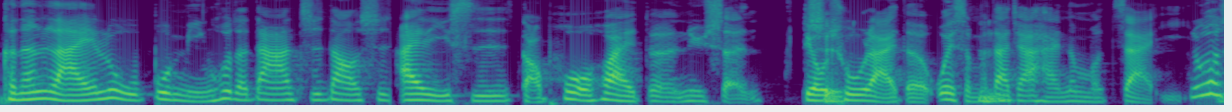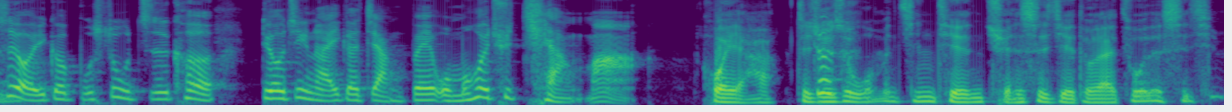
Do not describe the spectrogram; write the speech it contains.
可能来路不明，或者大家知道是爱丽丝搞破坏的女神？丢出来的，为什么大家还那么在意？嗯、如果是有一个不速之客丢进来一个奖杯，嗯、我们会去抢吗？会啊，这就是我们今天全世界都在做的事情。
